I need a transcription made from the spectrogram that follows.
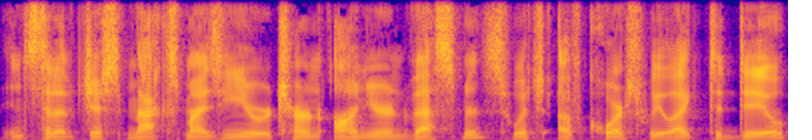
instead of just maximizing your return on your investments, which of course we like to do,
